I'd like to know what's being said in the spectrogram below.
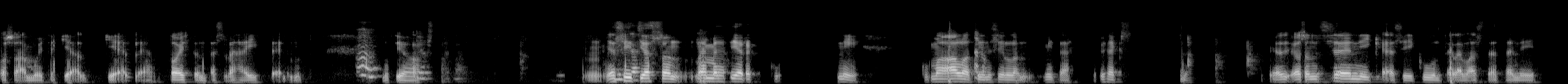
osaa muita kieliä. Toistan tässä vähän itteeni, mutta, mm. mutta joo. Just. Mm, ja sitten jos on, no en mä tiedä, ku, niin, kun mä aloitin silloin, mitä, yhdeksän, jos on sen ikäisiä kuuntelemassa tätä, niin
